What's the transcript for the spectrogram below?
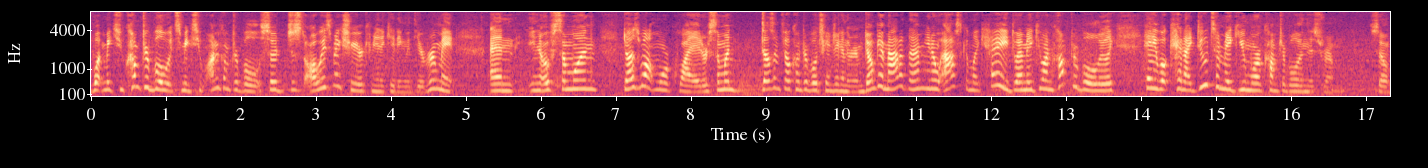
what makes you comfortable, what makes you uncomfortable. So just always make sure you're communicating with your roommate. And, you know, if someone does want more quiet or someone doesn't feel comfortable changing in the room, don't get mad at them. You know, ask them like, hey, do I make you uncomfortable? Or like, hey, what can I do to make you more comfortable in this room? So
